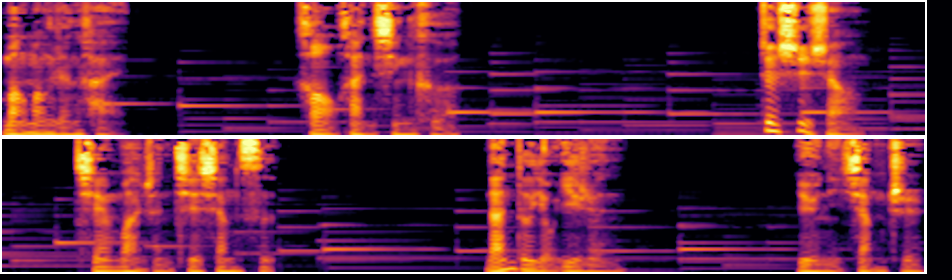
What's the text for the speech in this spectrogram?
茫茫人海，浩瀚星河，这世上千万人皆相似。难得有一人与你相知，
